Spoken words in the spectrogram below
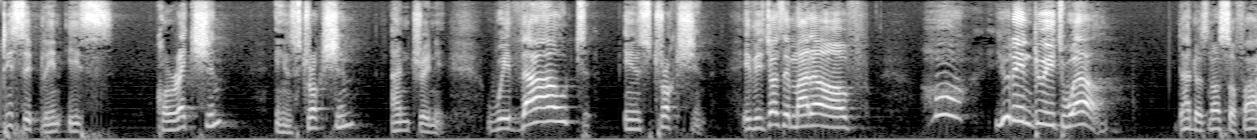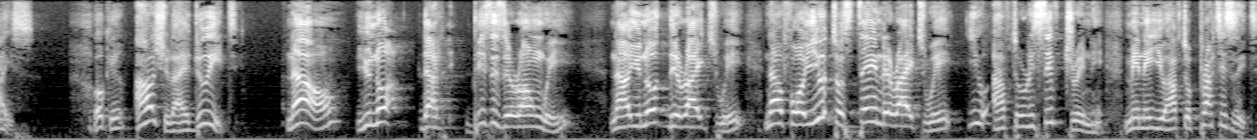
Discipline is correction, instruction, and training. Without instruction, if it's just a matter of, oh, you didn't do it well, that does not suffice. Okay, how should I do it? Now, you know that this is the wrong way. Now you know the right way. Now, for you to stay in the right way, you have to receive training, meaning you have to practice it.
